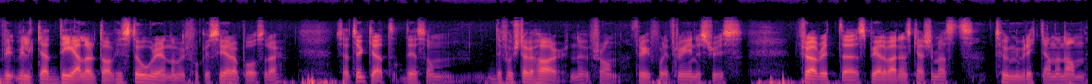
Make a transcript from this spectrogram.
vilka delar av historien de vill fokusera på och sådär. Så jag tycker att det som det första vi hör nu från 343 Industries, för övrigt eh, spelvärldens kanske mest tungvrickande namn.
